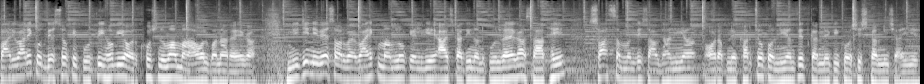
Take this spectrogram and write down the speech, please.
पारिवारिक उद्देश्यों की पूर्ति होगी और खुशनुमा माहौल बना रहेगा। निजी निवेश और वैवाहिक मामलों के लिए आज का दिन अनुकूल रहेगा। साथ ही स्वास्थ्य संबंधी सावधानियाँ और अपने खर्चों को नियंत्रित करने की कोशिश करनी चाहिए।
